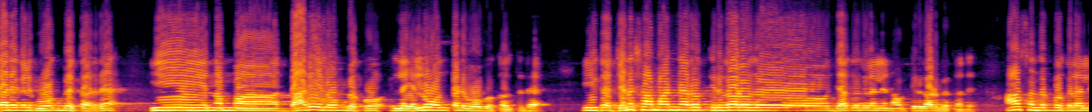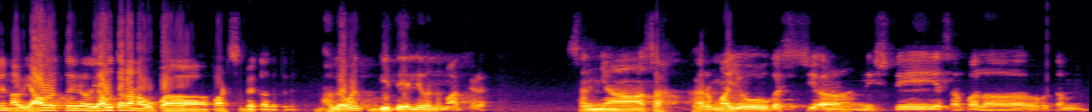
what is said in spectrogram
ಕಾರ್ಯಗಳಿಗೆ ಹೋಗ್ಬೇಕಾದ್ರೆ ಈ ನಮ್ಮ ದಾರಿಯಲ್ಲಿ ಹೋಗ್ಬೇಕು, ಇಲ್ಲ ಎಲ್ಲೋ ಒಂದ್ ಕಡೆ ಹೋಗ್ಬೇಕಾಗ್ತದೆ. ಈಗ ಜನಸಾಮಾನ್ಯರು ತಿರುಗಾಡೋದು ಜಾಗಗಳಲ್ಲಿ ನಾವು ತಿರುಗಾಡ್ಬೇಕಾದ್ರೆ ಆ ಸಂದರ್ಭಗಳಲ್ಲಿ ನಾವು ಯಾವ ಯಾವ ತರ ನಾವು ಪಾಠಿಸಬೇಕಾಗುತ್ತದೆ? ಭಗವದ್ಗೀತೆಯಲ್ಲಿ ಒಂದು ಮಾತು ಹೇಳುತ್ತೆ. ಸನ್ಯಾಸ ಕರ್ಮಯೋಗಸ್ಯ ನಿಷ್ಠೇಯ ಸಫಲಾಹುತಂ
